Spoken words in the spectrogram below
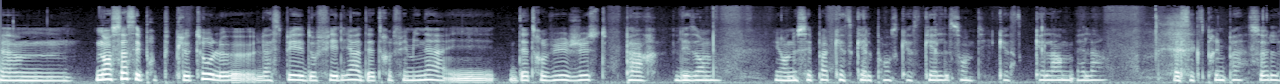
euh, Non, ça, c'est plutôt l'aspect d'Ophélia, d'être féminin et d'être vue juste par les hommes. Et on ne sait pas qu'est-ce qu'elle pense, qu'est-ce qu'elle sentit, qu'est-ce quelle âme elle a. Elle s'exprime pas seule.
